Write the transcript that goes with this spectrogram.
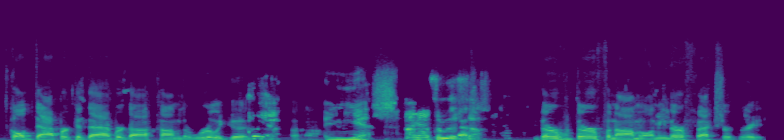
It's called DapperCadaver.com. They're really good. Oh yeah, Uh, Yes. I have some of this Yes. stuff. they're they're phenomenal. I mean, their effects are great.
